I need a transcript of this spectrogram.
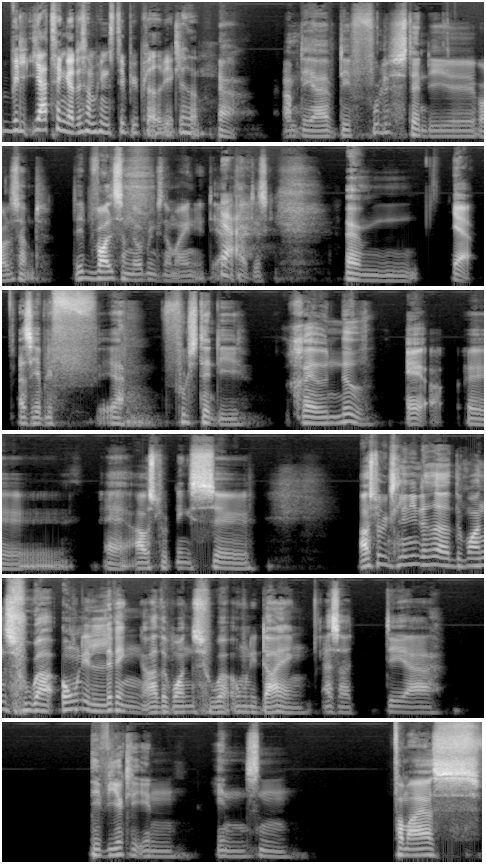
Vil, jeg tænker det som hendes debutplade i virkeligheden. Ja. Jamen, det er, det er fuldstændig øh, voldsomt. Det er et voldsomt åbningsnummer egentlig. Det er Ja. det faktisk. Øhm, ja, altså jeg blev ja, fuldstændig revet ned af, øh, af afslutnings... Øh, afslutningslinjen, der hedder The ones who are only living are the ones who are only dying. Altså, det er, det er virkelig en, en sådan... For mig at s-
